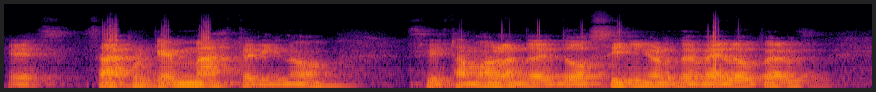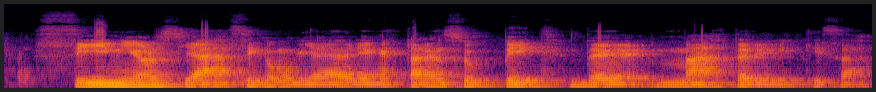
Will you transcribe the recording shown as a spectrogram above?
es, ¿sabes por qué es Mastery, no? Si estamos hablando de dos senior developers, seniors ya así como que ya deberían estar en su peak de Mastery, quizás,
